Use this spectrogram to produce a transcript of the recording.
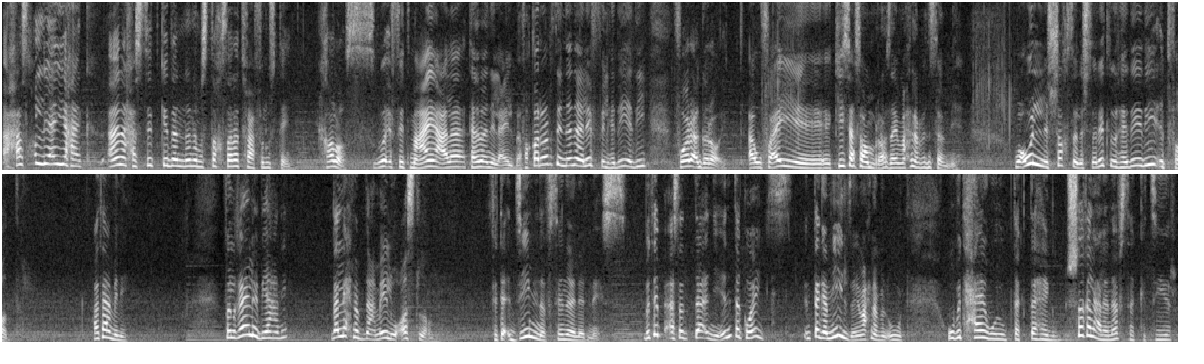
حصل لي أي حاجة. أنا حسيت كده إن أنا مستخسرة أدفع فلوس تاني. خلاص وقفت معايا على ثمن العلبة. فقررت إن أنا ألف الهدية دي في ورق جرايد أو في أي كيسة سمراء زي ما إحنا بنسميها. وأقول للشخص اللي اشتريت له الهدية دي اتفضل. هتعمل إيه؟ في الغالب يعني ده اللي إحنا بنعمله أصلا في تقديم نفسنا للناس. بتبقى صدقني أنت كويس أنت جميل زي ما إحنا بنقول وبتحاول وبتجتهد بتشتغل على نفسك كتير.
